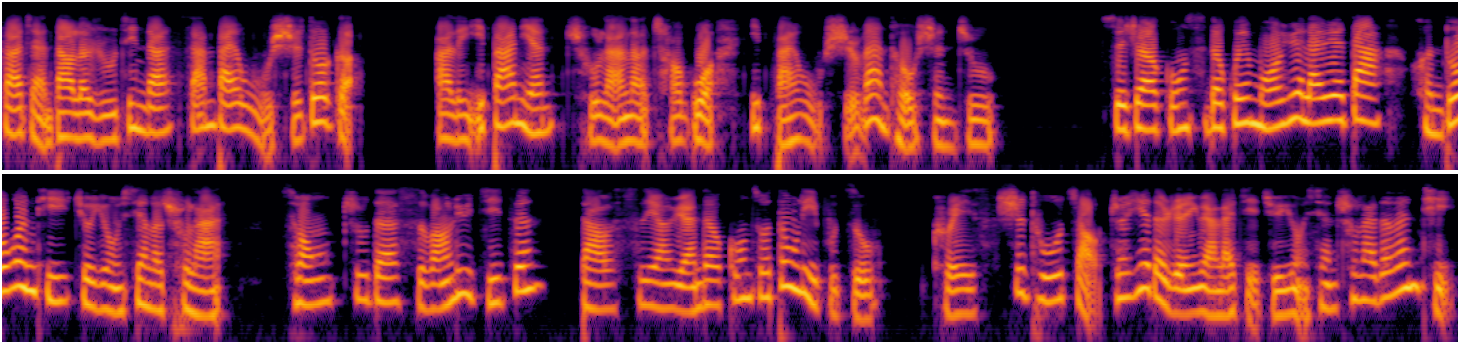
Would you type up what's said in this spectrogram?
发展到了如今的三百五十多个。二零一八年，出栏了超过一百五十万头生猪。随着公司的规模越来越大，很多问题就涌现了出来。从猪的死亡率急增到饲养员的工作动力不足，Chris 试图找专业的人员来解决涌现出来的问题，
